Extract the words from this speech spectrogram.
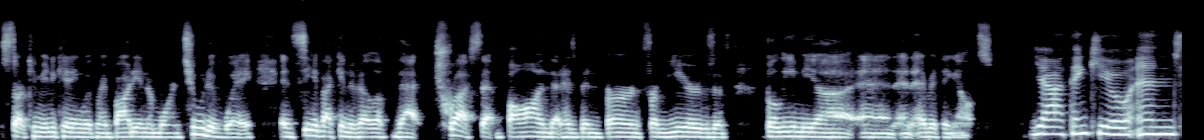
start communicating with my body in a more intuitive way and see if I can develop that trust, that bond that has been burned from years of bulimia and and everything else. Yeah, thank you. And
